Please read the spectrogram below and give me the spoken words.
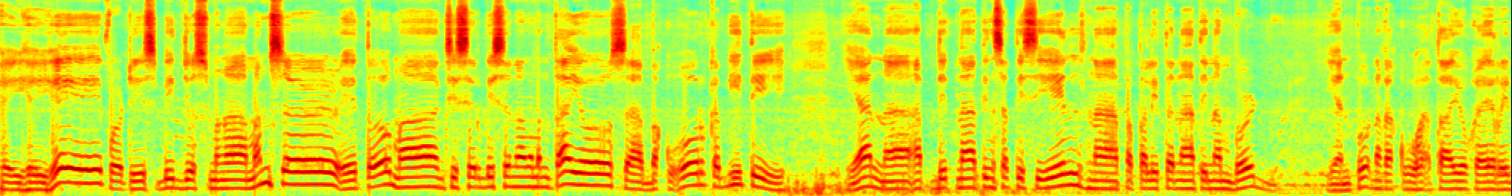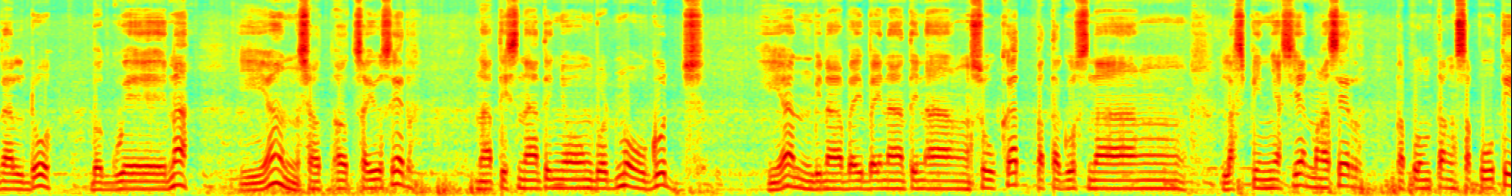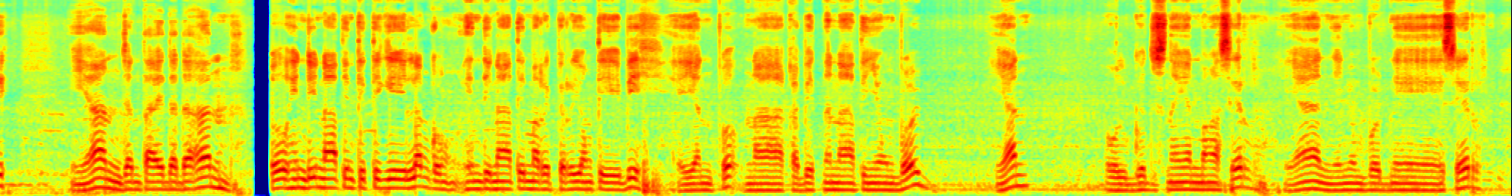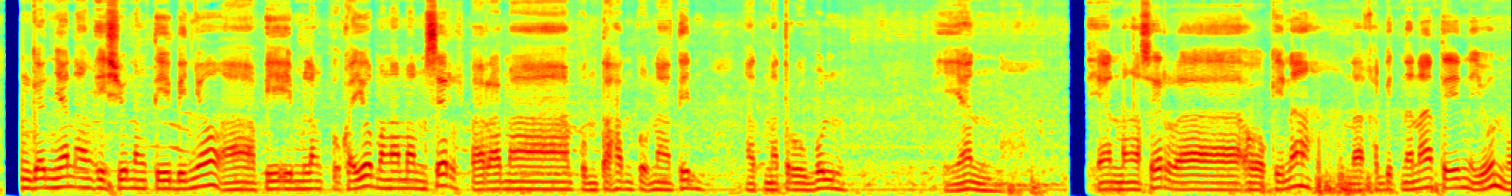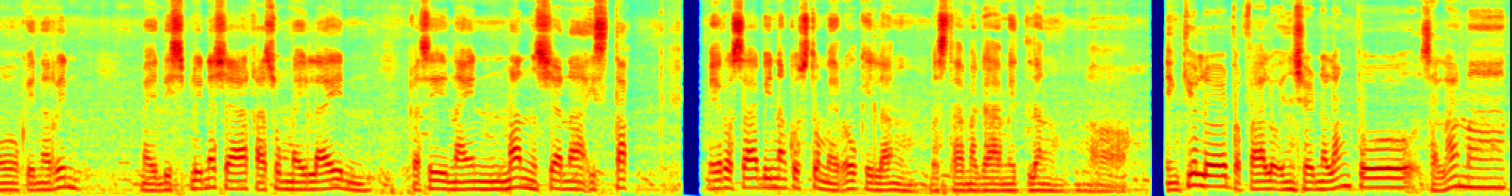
Hey hey hey for this videos mga ma'am sir. Ito magsiservice na naman tayo sa Bacoor Cavite. Yan na update natin sa TCL na papalitan natin ng board. Yan po nakakuha tayo kay Rinaldo Baguena. Yan shout out sa iyo sir. Natis natin yung board mo. Goods yan, binabaybay natin ang sukat, patagos ng Las Piñas yan mga sir, papuntang sa puti. Yan, dyan tayo dadaan. So, hindi natin titigilan kung hindi natin ma-repair yung TV. Ayan po, nakabit na natin yung board. Yan, all goods na yan mga sir. Yan, yan yung board ni sir. Ganyan ang issue ng TV nyo, ah, PM lang po kayo mga ma'am sir para mapuntahan po natin at matrubol. Yan. Yan mga sir, ah, okay na. Nakabit na natin. Yun, okay na rin. May display na siya kaso may line. Kasi 9 months siya na stock. Pero sabi ng customer, okay lang. Basta magamit lang. Oh. Thank you Lord. Pa-follow and share na lang po. Salamat.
